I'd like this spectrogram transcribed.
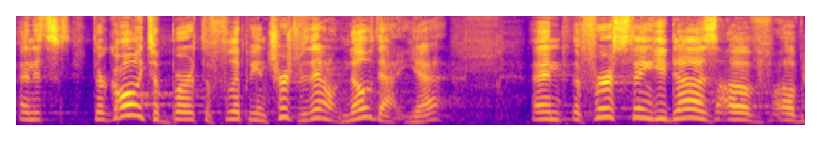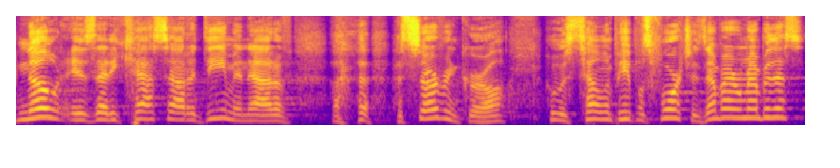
and it's they're going to birth the Philippian church, but they don't know that yet. And the first thing he does of, of note is that he casts out a demon out of a, a servant girl who was telling people's fortunes. Anybody remember this?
